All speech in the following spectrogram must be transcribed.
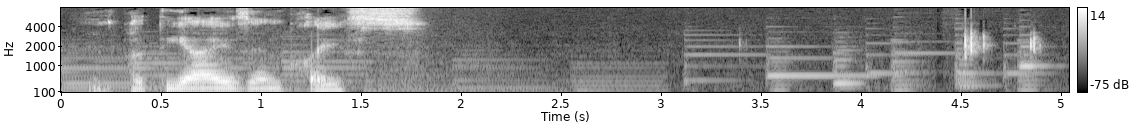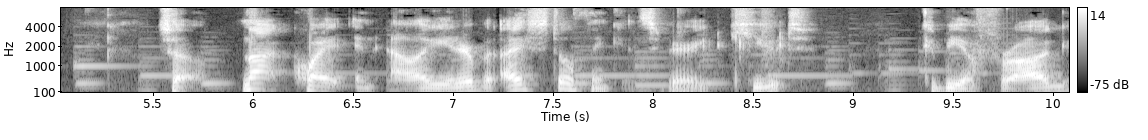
and put the eyes in place. So, not quite an alligator, but I still think it's very cute. Could be a frog.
